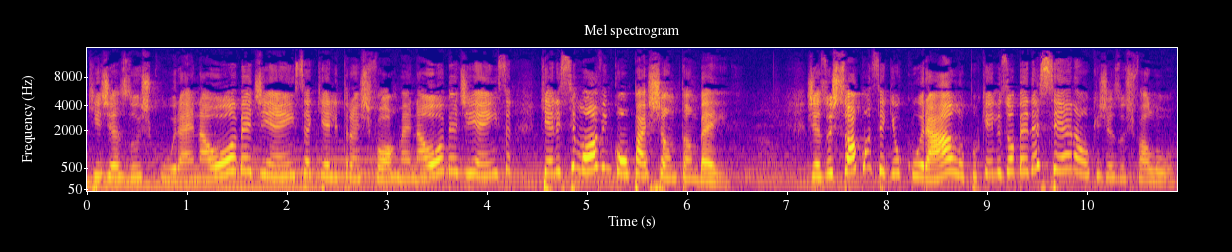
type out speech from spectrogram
que Jesus cura, é na obediência que ele transforma, é na obediência que ele se move em compaixão também. Jesus só conseguiu curá-lo porque eles obedeceram ao que Jesus falou.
